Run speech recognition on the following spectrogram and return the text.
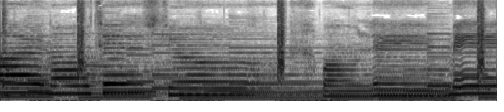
I noticed you won't leave me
